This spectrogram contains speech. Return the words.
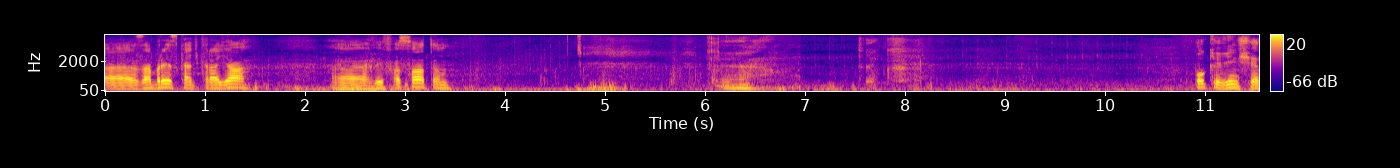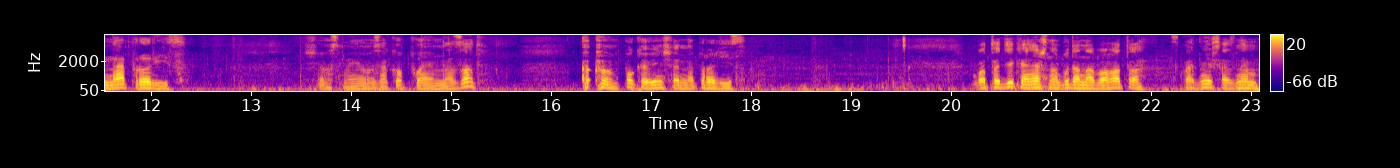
е, забризкати края гліфосатом. Е, Так. Поки він ще не проріс. Зараз ми його закопаємо назад, поки він ще не проріс. Бо тоді, звісно, буде набагато складніше з ним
